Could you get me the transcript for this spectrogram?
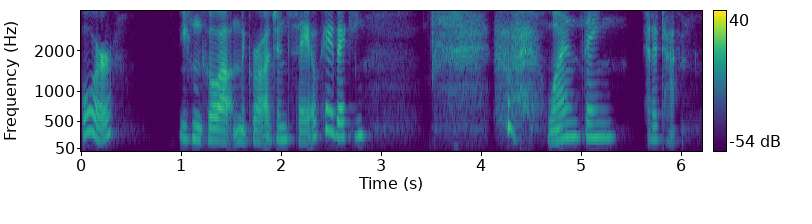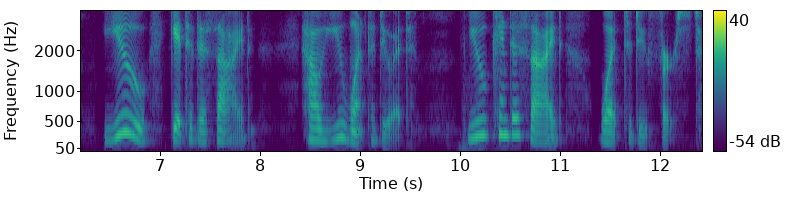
Or you can go out in the garage and say, okay, Becky, one thing at a time. You get to decide how you want to do it. You can decide what to do first.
